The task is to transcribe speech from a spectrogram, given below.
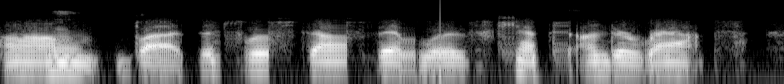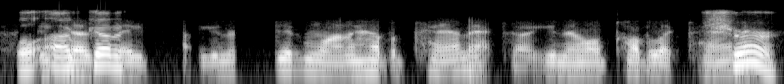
Um, But this was stuff that was kept under wraps Well, because I've got to they you know, didn't want to have a panic, uh, you know, a public panic. Sure.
